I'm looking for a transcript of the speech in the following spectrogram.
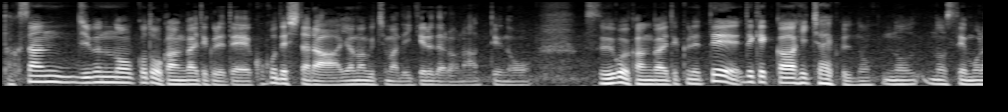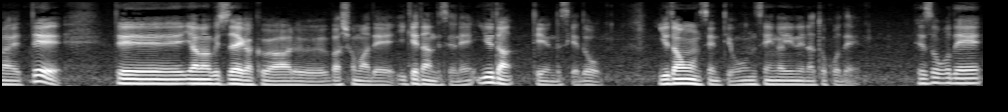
たくさん自分のことを考えてくれてここでしたら山口まで行けるだろうなっていうのをすごい考えてくれてで結果ヒッチハイクの乗せてもらえてで山口大学がある場所まで行けたんですよね。湯田っていうんですけど湯田温泉っていう温泉が有名なとこで。でそこで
